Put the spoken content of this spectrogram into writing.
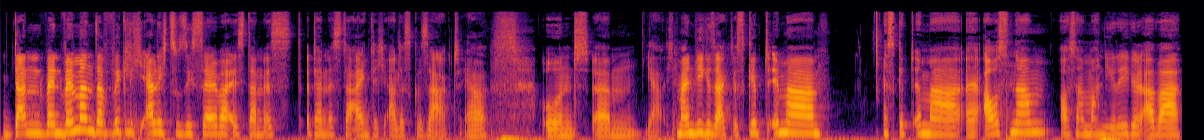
dann, wenn, wenn man da wirklich ehrlich zu sich selber ist, dann ist, dann ist da eigentlich alles gesagt, ja. Und ähm, ja, ich meine, wie gesagt, es gibt immer, es gibt immer äh, Ausnahmen, Ausnahmen machen die Regel, aber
